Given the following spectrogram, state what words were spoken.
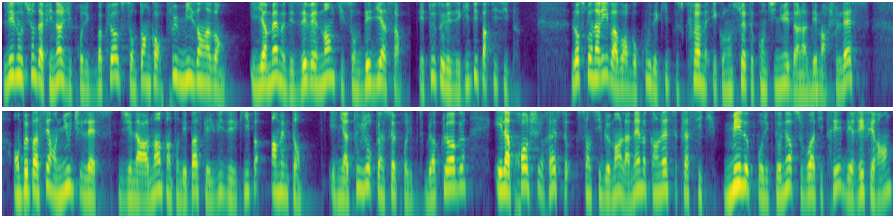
Les notions d'affinage du Product Backlog sont encore plus mises en avant. Il y a même des événements qui sont dédiés à ça, et toutes les équipes y participent. Lorsqu'on arrive à avoir beaucoup d'équipes Scrum et que l'on souhaite continuer dans la démarche less, on peut passer en huge less, généralement quand on dépasse les 8 équipes en même temps. Il n'y a toujours qu'un seul product backlog et l'approche reste sensiblement la même qu'en less classique. Mais le product owner se voit attitrer des référents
